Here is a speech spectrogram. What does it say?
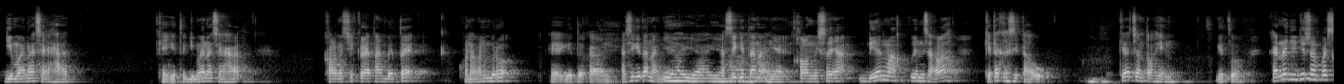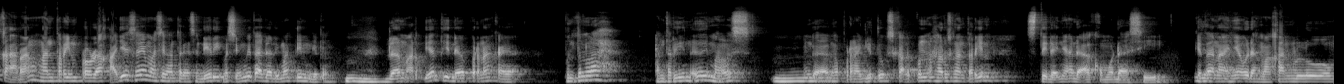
gimana sehat? Kayak gitu gimana sehat? Kalau misalnya kelihatan bete kunaon bro kayak gitu kan pasti kita nanya iya, iya. pasti kita nanya kalau misalnya dia ngelakuin salah kita kasih tahu kita contohin gitu karena jujur sampai sekarang nganterin produk aja saya masih nganterin sendiri meskipun kita ada lima tim gitu Hmm. dalam artian tidak pernah kayak punten lah anterin eh males Hmm. Enggak, enggak pernah gitu. Sekalipun harus nganterin, setidaknya ada akomodasi. Kita nanya udah makan belum?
